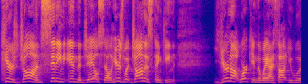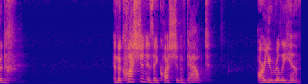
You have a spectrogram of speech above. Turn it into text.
here's John sitting in the jail cell. Here's what John is thinking You're not working the way I thought you would. And the question is a question of doubt Are you really him?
